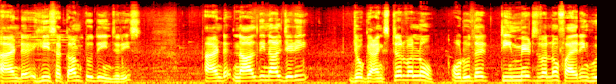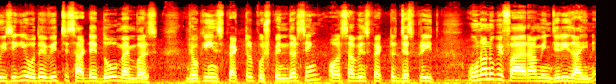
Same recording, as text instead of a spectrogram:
and he succumb to the injuries and ਨਾਲ ਦੀ ਨਾਲ ਜਿਹੜੀ ਜੋ ਗੈਂਗਸਟਰ ਵੱਲੋਂ ਔਰ ਉਹਦੇ ਟੀਮਮੇਟਸ ਵੱਲੋਂ ਫਾਇਰਿੰਗ ਹੋਈ ਸੀਗੀ, ਉਹਦੇ ਵਿੱਚ ਸਾਡੇ ਦੋ ਮੈਂਬਰਸ ਜੋ ਕਿ ਇੰਸਪੈਕਟਰ ਪੁਸ਼ਪਿੰਦਰ ਸਿੰਘ ਔਰ ਸਬ ਇੰਸਪੈਕਟਰ ਜਸਪ੍ਰੀਤ, ਉਹਨਾਂ ਨੂੰ ਵੀ ਫਾਇਰ ਆਰਮ ਇੰਜਰੀਜ਼ ਆਈ ਨੇ।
